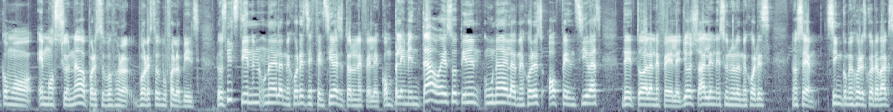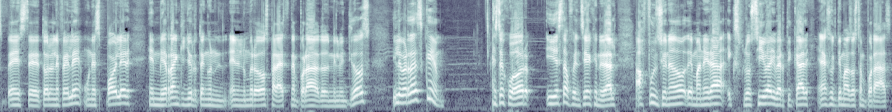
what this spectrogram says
como emocionado por estos, Buffalo, por estos Buffalo Bills. Los Bills tienen una de las mejores defensivas de toda la NFL. Complementado a eso, tienen una de las mejores ofensivas de toda la NFL. Josh Allen es uno de los mejores, no sé, cinco mejores quarterbacks este, de toda la NFL. Un spoiler, en mi ranking yo lo tengo en, el número 2 para esta temporada 2022. Y la verdad es que este jugador y esta ofensiva en general ha funcionado de manera explosiva y vertical en las últimas dos temporadas.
